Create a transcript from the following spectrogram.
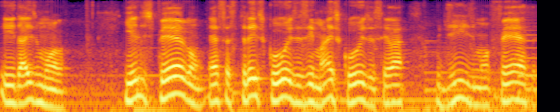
e dar esmola. E eles pegam essas três coisas e mais coisas, sei lá, o dízimo, a oferta,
